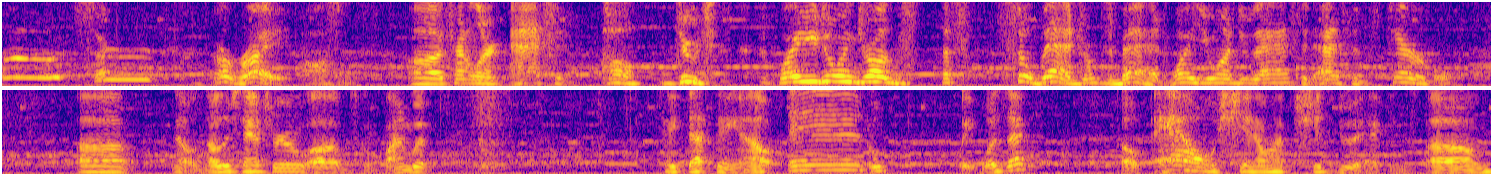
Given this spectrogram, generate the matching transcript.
uh, sir. Alright, awesome. Uh, trying to learn Acid. Oh, dude, why are you doing drugs? That's so bad. Drugs are bad. Why do you want to do Acid? Acid's terrible. Uh, no, another Sandshrew. Uh, I'm just gonna Vine Whip. Take that thing out, and... Oh, wait, what is that? Oh, ow, shit, I don't have shit to do with Ekans. Um,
